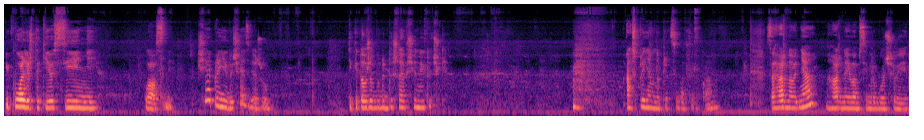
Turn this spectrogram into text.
І колір такий осінній. Класний. Ще приїду, ще зв'яжу. Тільки то вже будуть дешевші ниточки. Аж приємно працювати руками. Все гарного дня, гарної вам всім робочої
